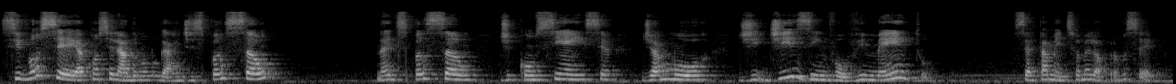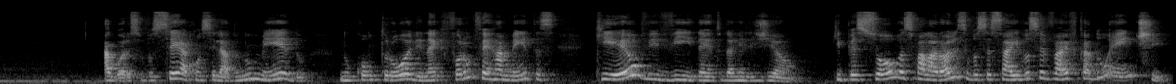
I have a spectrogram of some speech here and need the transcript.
Se você é aconselhado num lugar de expansão, né, de expansão, de consciência, de amor, de desenvolvimento, certamente isso é melhor para você. Agora, se você é aconselhado no medo, no controle, né, que foram ferramentas que eu vivi dentro da religião, que pessoas falaram: olha, se você sair, você vai ficar doente.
